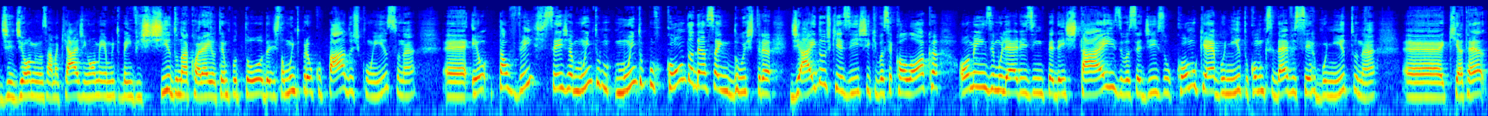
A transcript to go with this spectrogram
de, de homem usar maquiagem, homem é muito bem vestido na Coreia o tempo todo, eles estão muito preocupados com isso, né? É, eu, talvez seja muito, muito por conta dessa indústria de idols que existe, que você coloca homens e mulheres em pedestais e você diz o como que é bonito, como que se deve ser bonito, né? É, que até,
